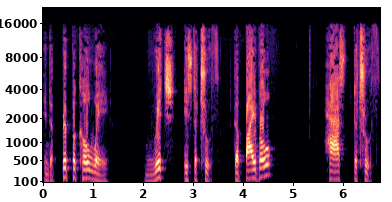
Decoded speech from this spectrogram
in the biblical way, which is the truth. The Bible has the truth,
